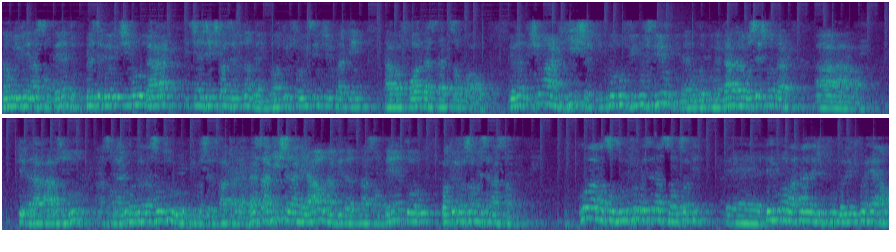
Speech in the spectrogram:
não viviam na São Bento, percebeu que tinha um lugar e tinha gente fazendo também. Então aquilo foi um incentivo para quem estava fora da cidade de São Paulo. Eu lembro que tinha uma rixa que no, no, no filme, né, no documentário, era vocês contra a. que era a Zulu, a Nação É, Zulu, contra a Nação Zulu. que vocês batalhavam. Essa rixa era real na vida da São Bento ou aquilo foi só uma encenação? Com a Nação Zulu foi uma encenação, só que é, teve uma batalha de fundo ali que foi real,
